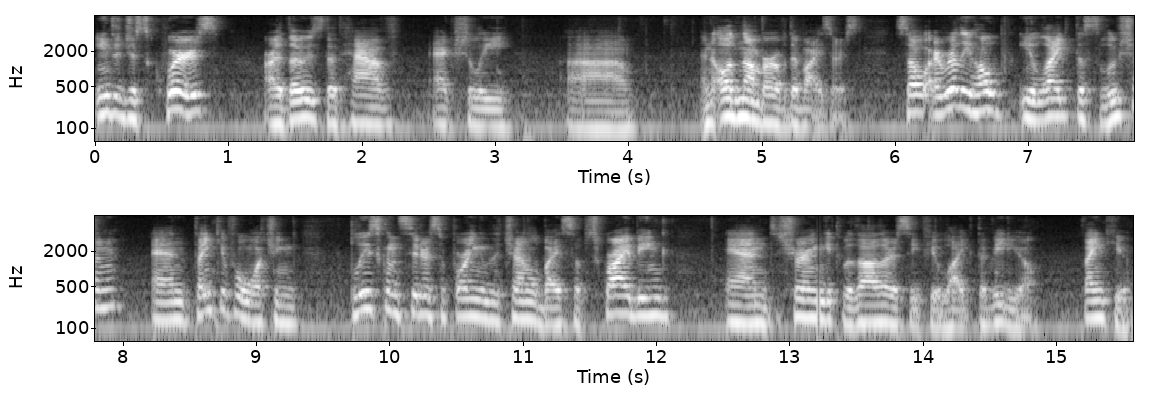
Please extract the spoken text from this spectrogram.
integer squares are those that have actually uh, an odd number of divisors. So I really hope you liked the solution, and thank you for watching. Please consider supporting the channel by subscribing and sharing it with others if you like the video. Thank you.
